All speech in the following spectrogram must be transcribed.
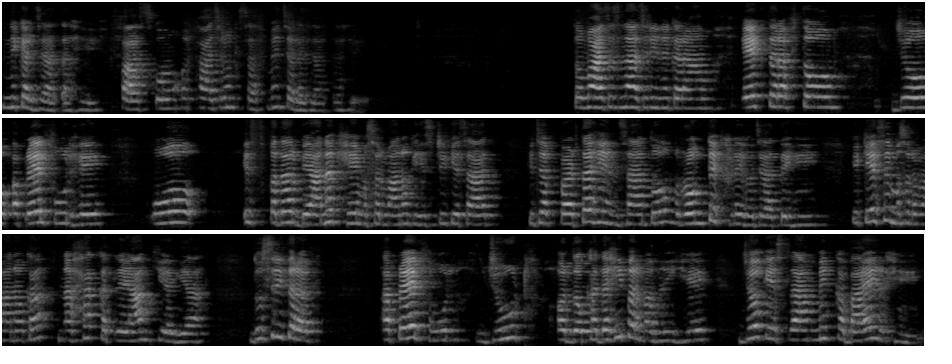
निकल जाता है, फासकों और फाजरों के सफ में चला जाता है। तो माजिज नाजरीन कराम, एक तरफ़ तो जो अप्रैल फूल है, वो इस कदर भयानक है मुसलमानों की हिस्ट्री के साथ कि जब पढ़ता है इंसान तो रोंगटे खड़े हो जाते हैं कि कैसे मुसलमानों का नाहक कत्लेआम किया गया। दूसरी तरफ़, अप्रैल फूल झूठ और धोखादही पर मबनी है, जो कि इस्लाम में कबायर हैं,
